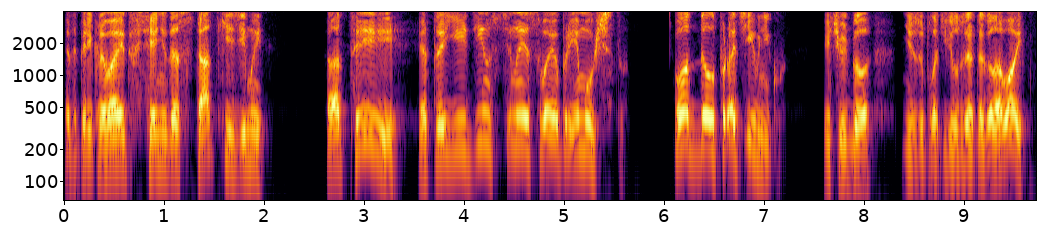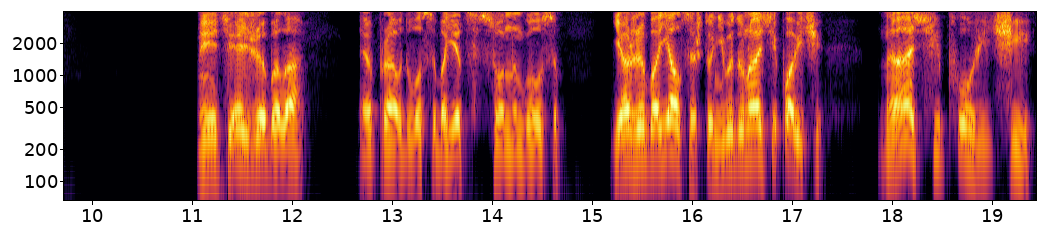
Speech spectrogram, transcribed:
Это перекрывает все недостатки зимы. А ты — это единственное свое преимущество. Отдал противнику и чуть было не заплатил за это головой. Метель же была, — оправдывался боец сонным голосом. Я же боялся, что не выйду на Осиповичи. На Осиповичи!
